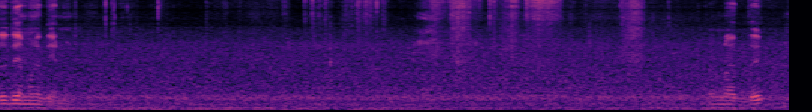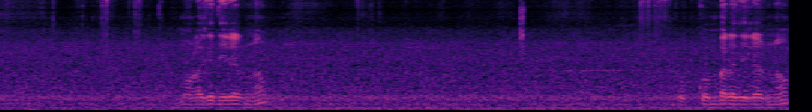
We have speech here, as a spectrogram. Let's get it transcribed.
ഇത് ദമതിയാണ് നമ്മളത് മുളക് ഇതിലിടണം കുക്കുംബർ ഇതിലിടണം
